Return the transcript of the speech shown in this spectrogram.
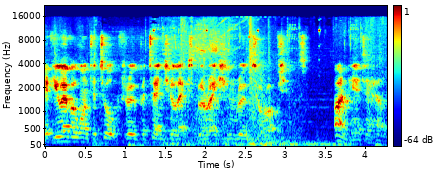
If you ever want to talk through potential exploration routes or options, I'm here to help.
